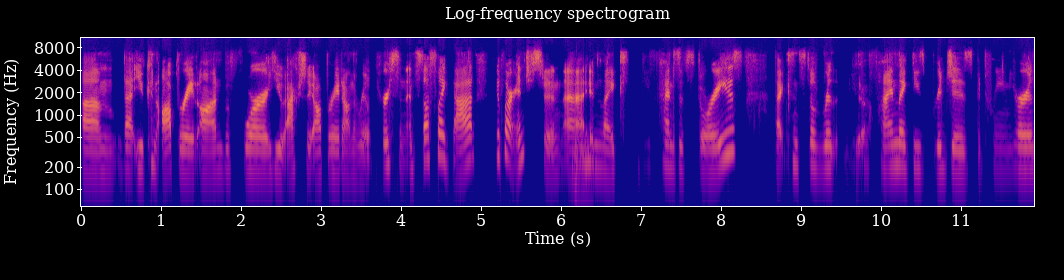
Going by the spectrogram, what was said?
um, that you can operate on before you actually operate on the real person and stuff like that. People are interested in, uh, mm-hmm. in like these kinds of stories. that can still really you yeah. can find like these bridges between your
